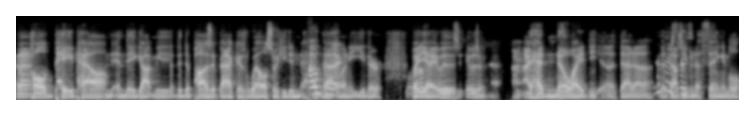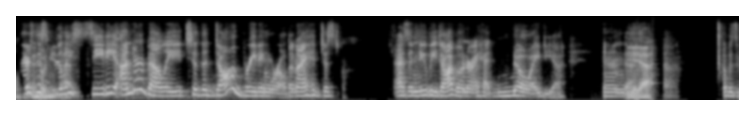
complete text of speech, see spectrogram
and I called PayPal and, and they got me the deposit back as well. So he didn't have oh, that money either. Well, but yeah, it was it was a I had no idea that uh that that's even a thing. And there's this really that. seedy underbelly to the dog breeding world. And I had just as a newbie dog owner, I had no idea. And uh, yeah, I was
